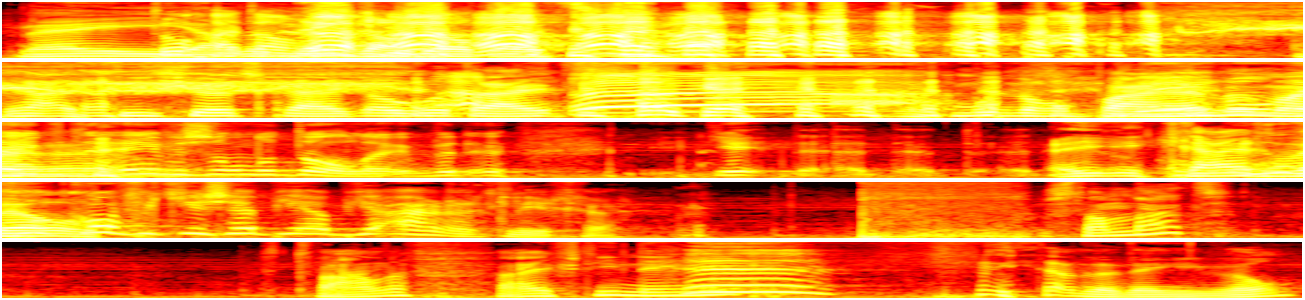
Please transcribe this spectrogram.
nee, Toch ja, dat denk ik altijd. ja, t-shirts krijg ik ook altijd. Ik moet nog een paar nee, hebben, maar... even, eh, even zonder dolle. Ik, je, eh, eh, ik, ik krijg hoeveel wel... koffietjes heb je op je aanrecht liggen? Standaard? 12, 15 denk ik. ja, dat denk ik wel.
